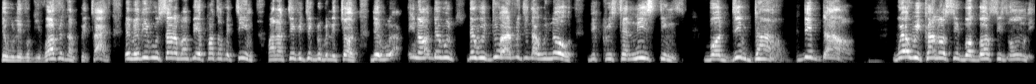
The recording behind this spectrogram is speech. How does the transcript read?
They will even give offerings and pay tithes. They may even set up and be a part of a team or an activity group in the church. They will, you know, they will, they will do everything that we know, the Christianese things. But deep down, deep down, where we cannot see, but God sees only.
